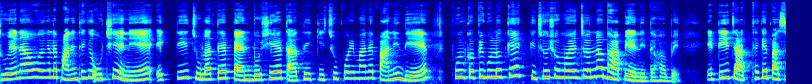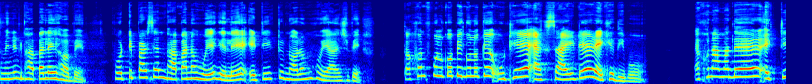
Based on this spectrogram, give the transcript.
ধুয়ে নেওয়া হয়ে গেলে পানি থেকে উঠিয়ে নিয়ে একটি চুলাতে প্যান বসিয়ে তাতে কিছু পরিমাণে পানি দিয়ে ফুলকপিগুলোকে কিছু সময়ের জন্য ভাপিয়ে নিতে হবে। এটি চার থেকে পাঁচ মিনিট ভাপালেই হবে। ফোরটি পারসেন্ট ভাপানো হয়ে গেলে এটি একটু নরম হয়ে আসবে। তখন ফুলকপিগুলোকে উঠিয়ে এক সাইডে রেখে দিব। এখন আমাদের একটি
